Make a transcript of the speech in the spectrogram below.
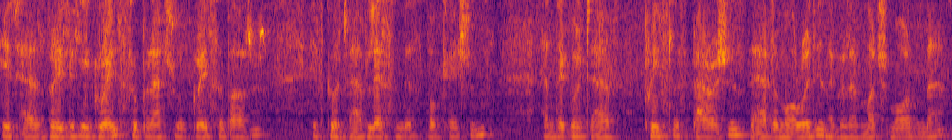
It has very little grace, supernatural grace about it. It's going to have less and less vocations, and they're going to have priestless parishes. They have them already, and they're going to have much more than that.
